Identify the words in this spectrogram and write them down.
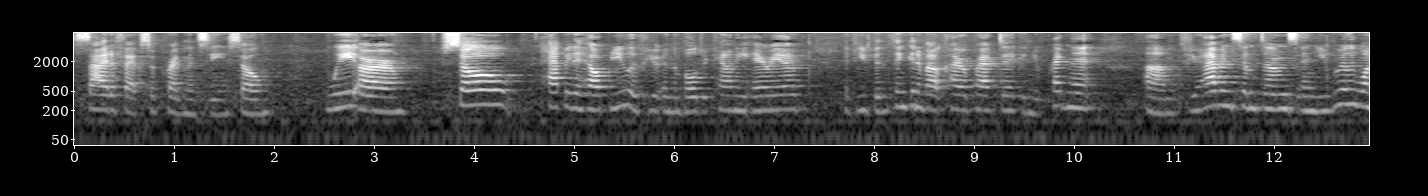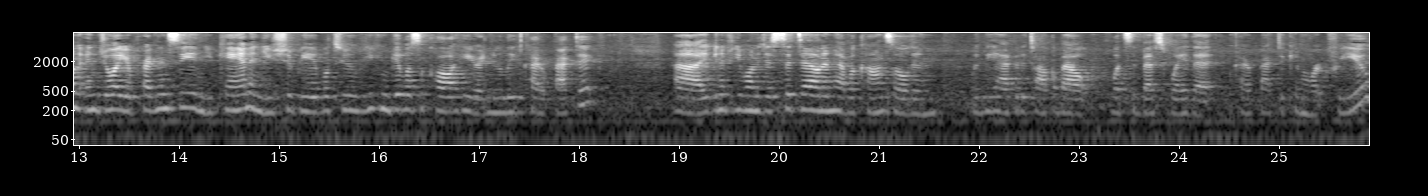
side effects of pregnancy. So we are so happy to help you if you're in the Boulder County area. If you've been thinking about chiropractic and you're pregnant, um, if you're having symptoms and you really want to enjoy your pregnancy, and you can, and you should be able to, you can give us a call here at New Leaf Chiropractic. Uh, even if you want to just sit down and have a consult, and we'd be happy to talk about what's the best way that chiropractic can work for you.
